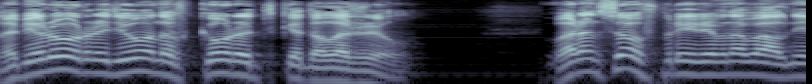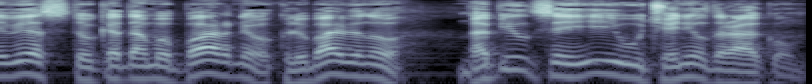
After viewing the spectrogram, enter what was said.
На бюро Родионов коротко доложил. Воронцов приревновал невесту к одному парню, к Любавину, напился и учинил драку.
